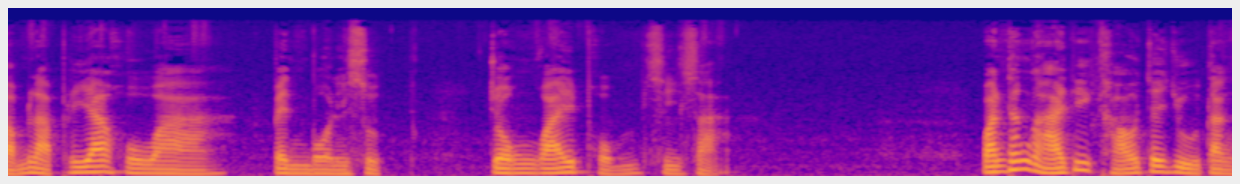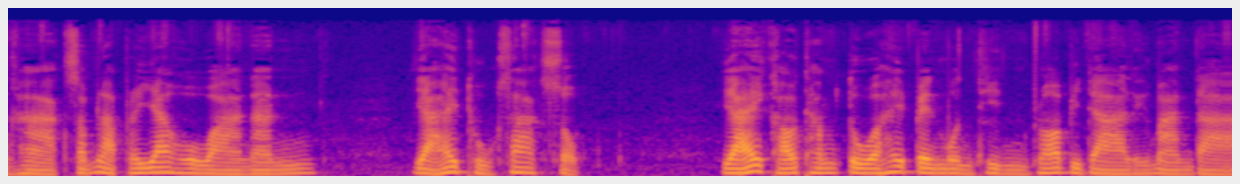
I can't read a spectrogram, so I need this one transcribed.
สำหรับพระยะโฮวาเป็นบริสุทธิ์ จงไว้ผมศีรษะ วันทั้งหลายที่เขาจะอยู่ต่างหากสำหรับพระยะโฮวานั้น อย่าให้ถูกซากศพ อย่าให้เขาทำตัวให้เป็นมนทิน เพราะบิดาหรือมารดา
